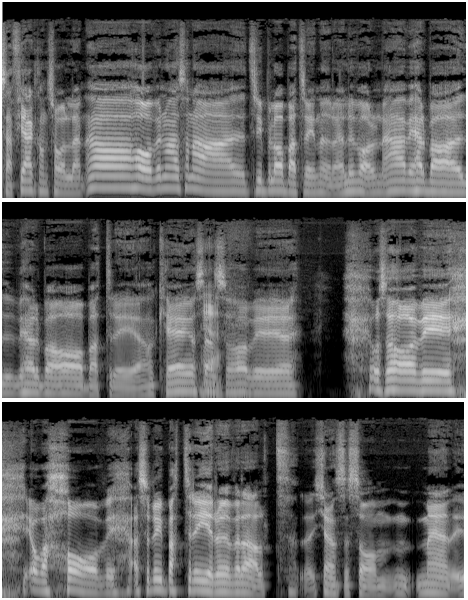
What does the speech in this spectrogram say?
så här, fjärrkontrollen. Ja, har vi några sådana AAA-batterier nu då? Eller var det? Nej, vi hade bara, vi hade bara A-batterier. Okej, och sen Ja. så har vi... Och så har vi... Ja, vad har vi? Alltså det är batterier överallt. Känns det som. Med, i,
